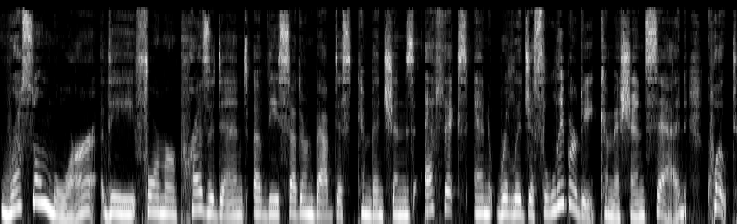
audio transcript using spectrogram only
Russell Moore, the former president of the Southern Baptist Convention's Ethics and Religious Liberty Commission said, quote,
